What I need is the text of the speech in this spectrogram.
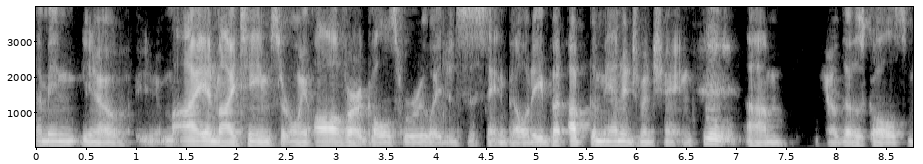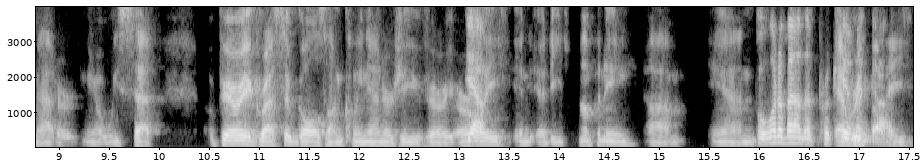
I mean, you know, I and my team certainly all of our goals were related to sustainability, but up the management chain, Hmm. um, you know, those goals matter. You know, we set very aggressive goals on clean energy very Yeah. early in, at each company, um, and But what about the procurement guys?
